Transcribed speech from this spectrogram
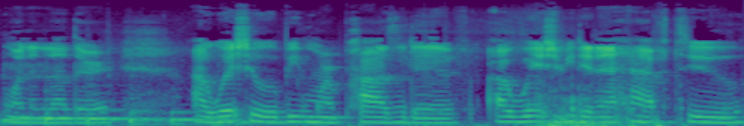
one another. I wish it would be more positive. I wish we didn't have to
